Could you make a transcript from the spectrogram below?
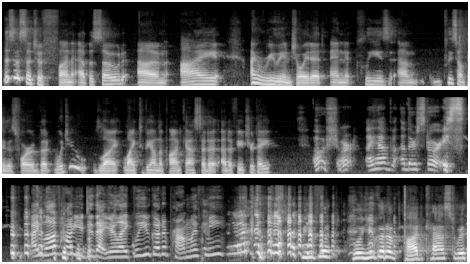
this is such a fun episode. Um, I I really enjoyed it, and please, um, please don't think this forward. But would you like like to be on the podcast at a at a future date? Oh, sure. I have other stories. I love how you did that. You're like, "Will you go to prom with me? will you go to podcast with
